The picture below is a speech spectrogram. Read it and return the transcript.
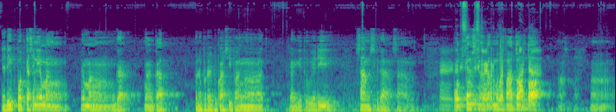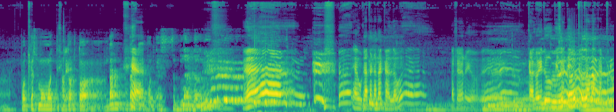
jadi podcast ini emang emang nggak ngangkat benar-benar edukasi banget kayak gitu. Jadi sans kita sans Eh, podcast ngangkat motivator Anda. tok. Eh, podcast mau motivator tok ntar ntar kayak podcast sebelah dong Ya. Yang kata-kata galau. Padahal yo. eh, itu. Kalau itu Itu. bisa diketawakan, Bro.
